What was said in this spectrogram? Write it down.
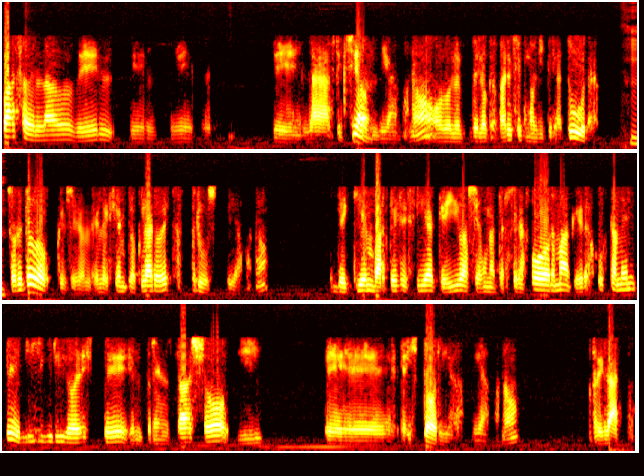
pasa del lado del, de la ficción, digamos, ¿no? O de lo, que aparece como literatura. Sobre todo, que el, ejemplo claro de esto es Proust, digamos, ¿no? de quien Bartés decía que iba hacia una tercera forma, que era justamente el híbrido este entre ensayo y eh, e historia, digamos, ¿no? Relato.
